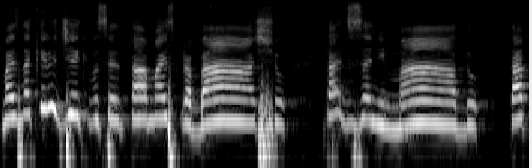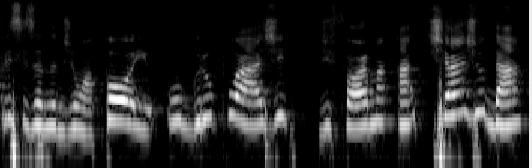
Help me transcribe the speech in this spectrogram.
Mas naquele dia que você está mais para baixo, está desanimado, está precisando de um apoio, o grupo age de forma a te ajudar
